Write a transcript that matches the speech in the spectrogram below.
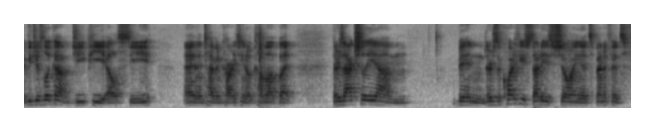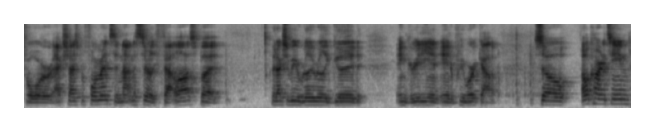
if you just look up GPLC and then type in carnitine, it'll come up. But there's actually um, been there's a, quite a few studies showing its benefits for exercise performance and not necessarily fat loss, but it would actually be a really really good ingredient in a pre-workout. So L-carnitine,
